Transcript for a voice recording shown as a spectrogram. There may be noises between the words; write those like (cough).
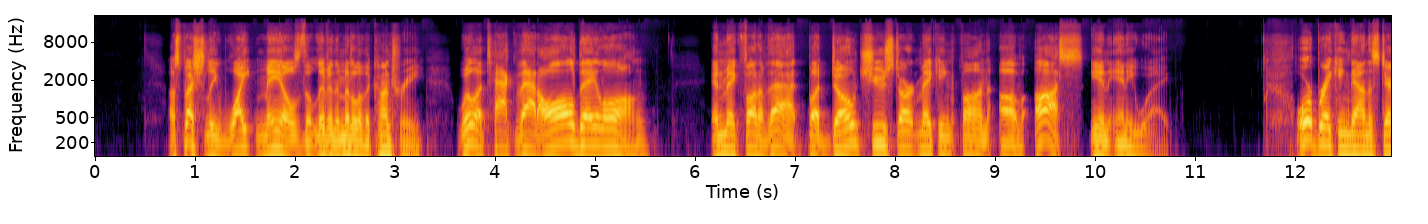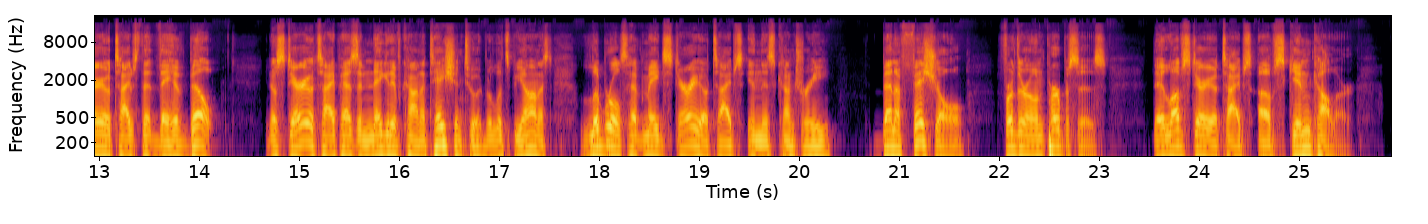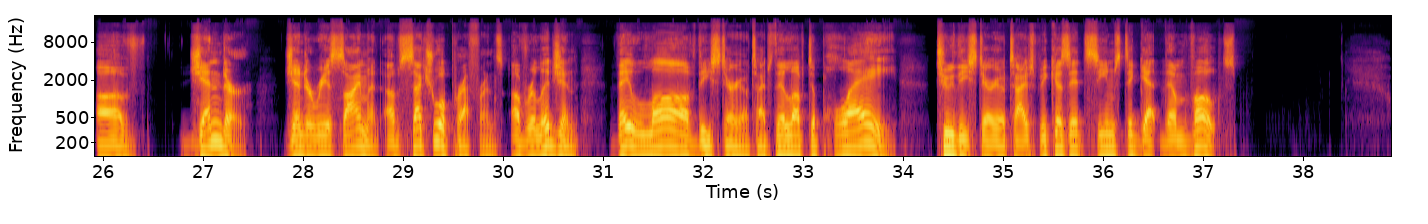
especially white males that live in the middle of the country. We'll attack that all day long and make fun of that, but don't you start making fun of us in any way or breaking down the stereotypes that they have built. You know, stereotype has a negative connotation to it, but let's be honest. Liberals have made stereotypes in this country beneficial for their own purposes. They love stereotypes of skin color, of gender, gender reassignment, of sexual preference, of religion. They love these stereotypes. They love to play to these stereotypes because it seems to get them votes.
